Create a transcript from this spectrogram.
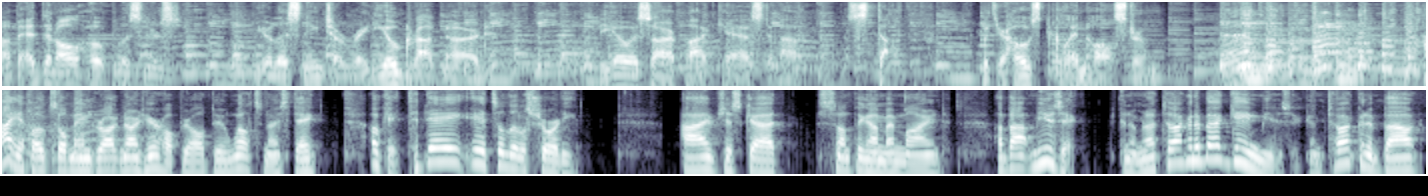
Abandon all hope, listeners. You're listening to Radio Grognard, the OSR podcast about stuff with your host, Glenn Hallstrom. Hiya, folks. Old Man Grognard here. Hope you're all doing well. It's a nice day. Okay, today it's a little shorty. I've just got something on my mind about music. And I'm not talking about game music. I'm talking about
